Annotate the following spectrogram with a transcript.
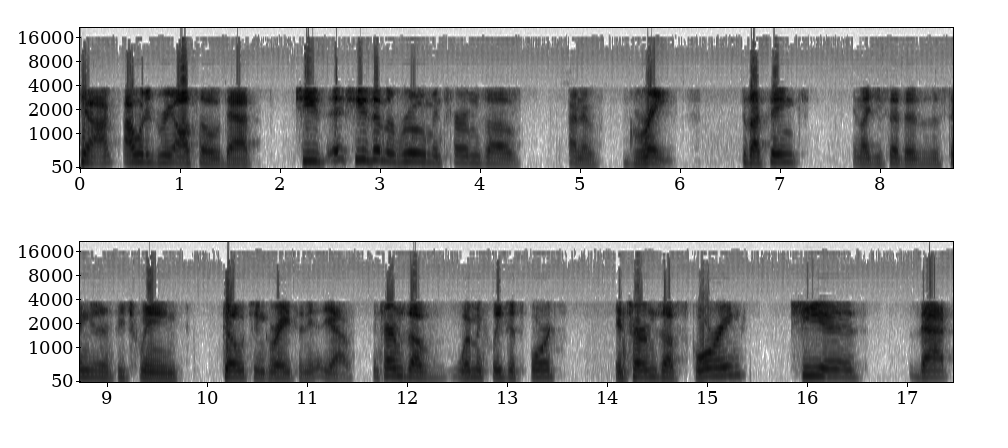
yeah, I, I would agree also that she's she's in the room in terms of kind of greats because I think, and like you said, there's a distinction between goats and greats, and yeah, in terms of women collegiate sports, in terms of scoring, she is that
